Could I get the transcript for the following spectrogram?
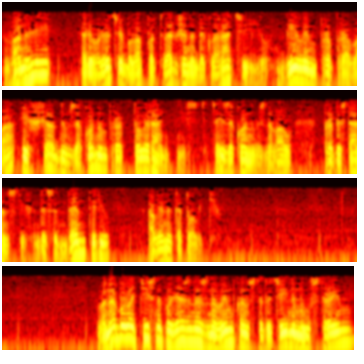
В Англії революція була потверджена декларацією білим про права і ще одним законом про толерантність. Цей закон визнавав протестантських дисидентерів, але не католиків. Вона була тісно пов'язана з новим конституційним устроєм,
